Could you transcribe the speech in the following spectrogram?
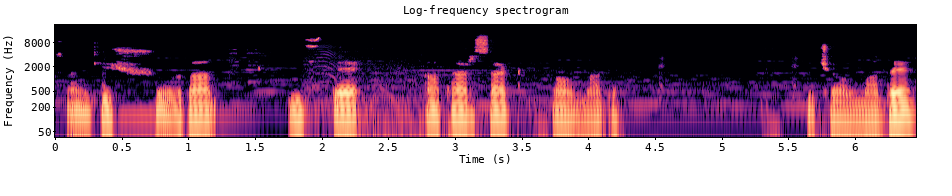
Sanki şuradan üste atarsak olmadı. Hiç olmadı.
